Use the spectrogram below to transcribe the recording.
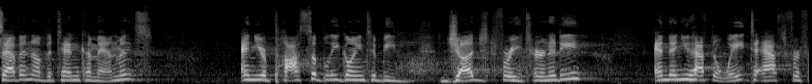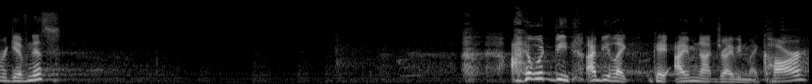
seven of the Ten Commandments, and you're possibly going to be judged for eternity, and then you have to wait to ask for forgiveness? I would be, I'd be like, okay, I'm not driving my car.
